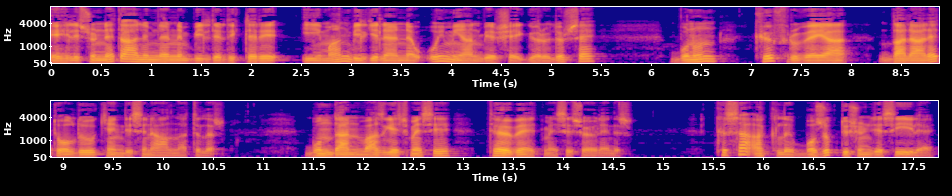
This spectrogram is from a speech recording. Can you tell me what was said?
ehli sünnet alimlerinin bildirdikleri iman bilgilerine uymayan bir şey görülürse bunun küfr veya dalalet olduğu kendisine anlatılır. Bundan vazgeçmesi, tövbe etmesi söylenir. Kısa aklı bozuk düşüncesiyle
